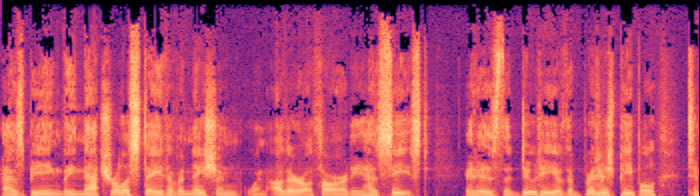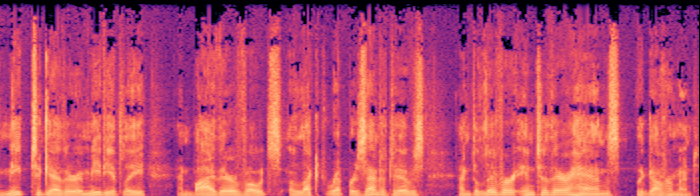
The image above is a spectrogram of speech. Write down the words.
as being the natural estate of a nation when other authority has ceased. It is the duty of the British people to meet together immediately, and by their votes elect representatives and deliver into their hands the government.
